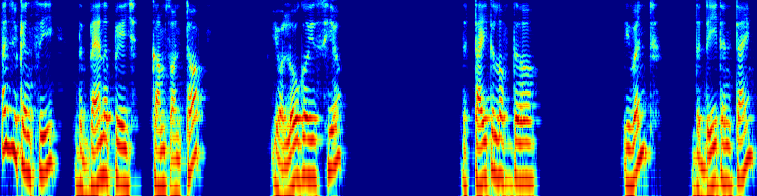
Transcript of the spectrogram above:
As you can see, the banner page comes on top. Your logo is here. The title of the event, the date and time.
